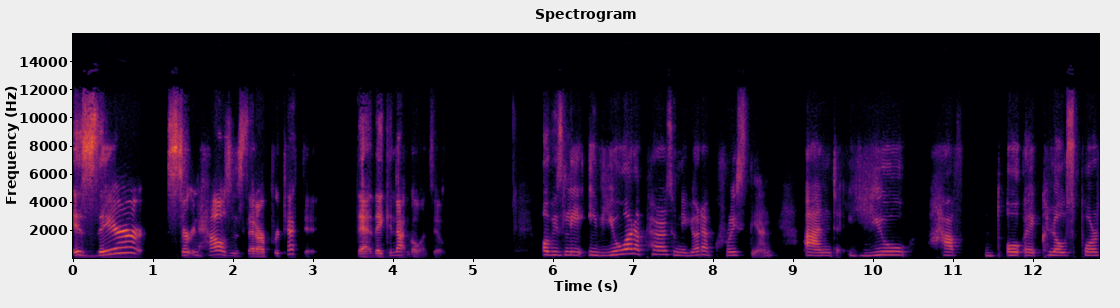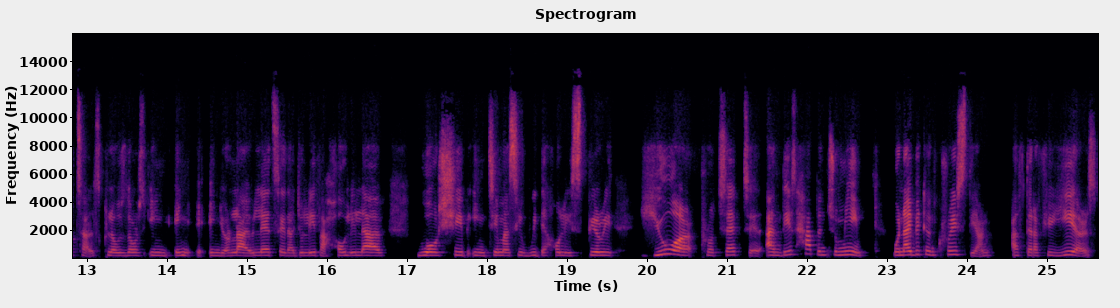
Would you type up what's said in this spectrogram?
is there certain houses that are protected that they cannot go into? Obviously, if you are a person, if you're a Christian and you have uh, closed portals, closed doors in, in, in your life, let's say that you live a holy life, worship, intimacy with the Holy Spirit, you are protected. And this happened to me when I became Christian after a few years,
